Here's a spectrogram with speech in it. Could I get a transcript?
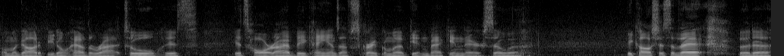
oh my God, if you don't have the right tool, it's it's hard. I have big hands. I've scraped them up getting back in there. So uh, be cautious of that, but uh,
